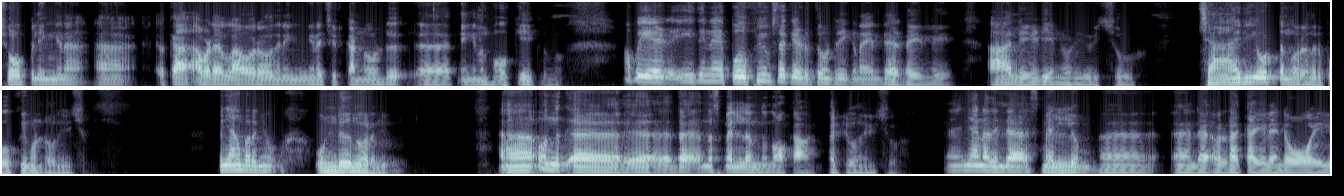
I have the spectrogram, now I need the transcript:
ഷോപ്പിൽ ഇങ്ങനെ അവിടെയുള്ള ഓരോന്നിനെ ഇങ്ങനെ കണ്ണുകൊണ്ട് ഇങ്ങനെ നോക്കി നിൽക്കുന്നു അപ്പോൾ ഇതിനെ പെർഫ്യൂംസ് ഒക്കെ എടുത്തുകൊണ്ടിരിക്കുന്നതിന്റെ ഇടയിൽ ആ ലേഡി എന്നോട് ചോദിച്ചു ചാരിയോട്ട് എന്ന് പറയുന്ന ഒരു പെർഫ്യൂം ഉണ്ടോ എന്ന് ചോദിച്ചു. അപ്പം ഞാൻ പറഞ്ഞു ഉണ്ട് എന്ന് പറഞ്ഞു ഒന്ന് എന്താ സ്മെല്ലൊന്ന് നോക്കാൻ പറ്റുമോ എന്ന് ചോദിച്ചു ഞാൻ അതിന്റെ സ്മെല്ലും എന്റെ അവരുടെ കയ്യിൽ എന്റെ ഓയിൽ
